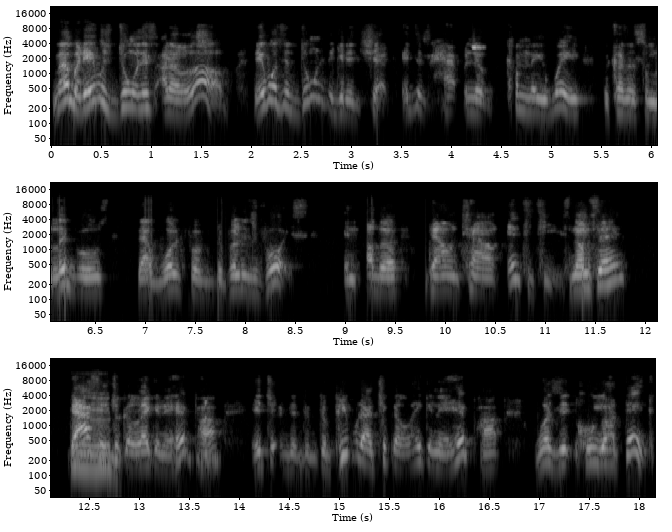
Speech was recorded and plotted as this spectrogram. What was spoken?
Remember, they was doing this out of love. They wasn't doing it to get a check. It just happened to come their way because of some liberals that worked for the Village Voice and other downtown entities. You know what I'm saying? That's mm-hmm. what took a leg in the hip hop. It the, the, the, people that took a leg in the hip hop was it who y'all think?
